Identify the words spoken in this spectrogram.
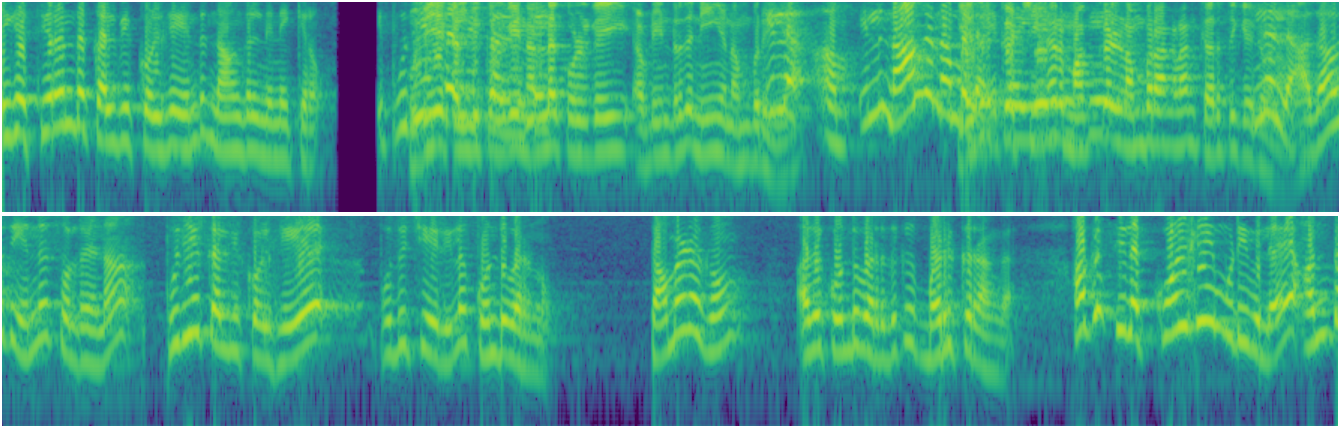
மிக சிறந்த கல்விக் கொள்கை என்று நாங்கள் நினைக்கிறோம். புதிய கல்விக் கொள்கை நல்ல கொள்கை அப்படின்றத நீங்க நம்புறீங்க. இல்ல நாங்க நம்பல. மக்கள் நம்புறாங்களான்னு கருத்து இல்ல கேட்கலாம் இல்ல அதாவது என்ன சொல்றேன்னா புதிய கல்விக் கொள்கையை புதுச்சேரியில கொண்டு வரணும். தமிழகம் அதை கொண்டு வர்றதுக்கு மறுக்கிறாங்க. ஆக சில கொள்கை முடிவுல அந்த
